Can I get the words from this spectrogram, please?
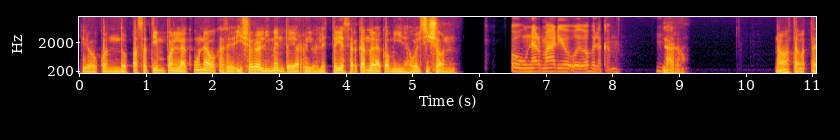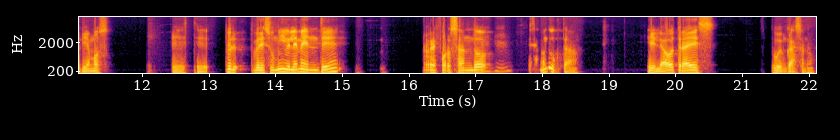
Pero cuando pasa tiempo en la cuna, vos qué haces? y yo lo alimento ahí arriba, le estoy acercando la comida o el sillón. O un armario o debajo de la cama. Claro. ¿No? Esta- Estaríamos este, presumiblemente reforzando esa conducta. Y la otra es, tuve un caso, ¿no?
